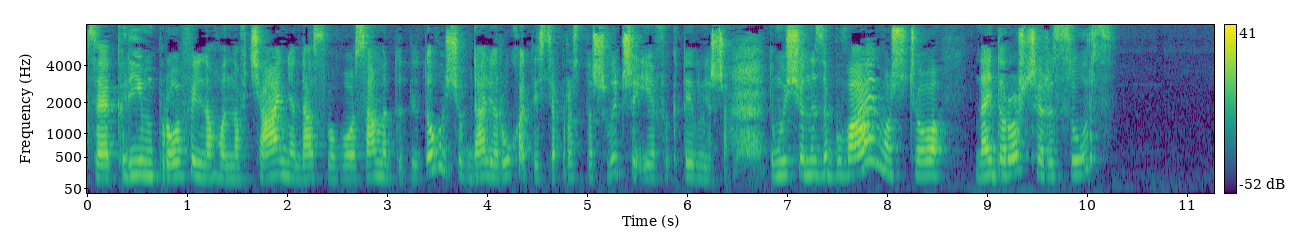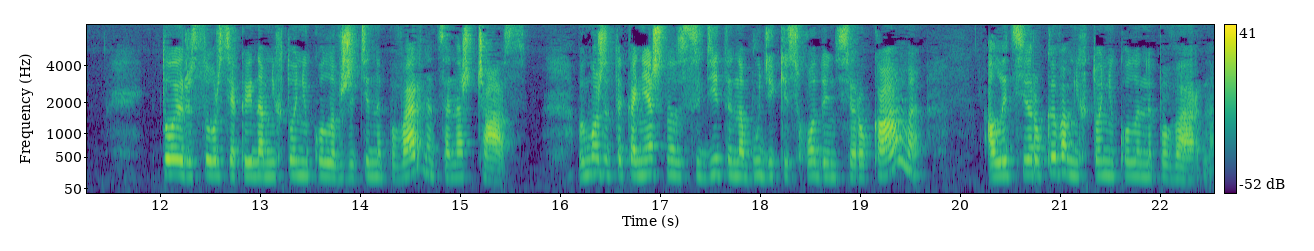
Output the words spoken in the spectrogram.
Це крім профільного навчання да, свого саме для того, щоб далі рухатися просто швидше і ефективніше. Тому що не забуваємо, що найдорожчий ресурс той ресурс, який нам ніхто ніколи в житті не поверне, це наш час. Ви можете, звісно, сидіти на будь-якій сходинці роками, але ці роки вам ніхто ніколи не поверне.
